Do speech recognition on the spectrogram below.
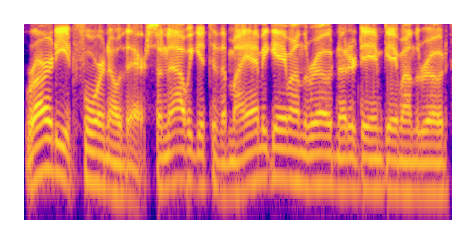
we're already at 4 0 there. So now we get to the Miami game on the road, Notre Dame game on the road.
